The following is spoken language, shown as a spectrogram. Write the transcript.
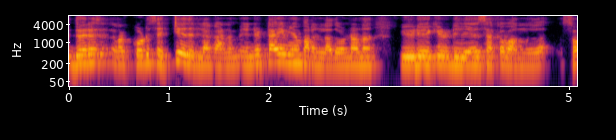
ഇതുവരെ റെക്കോർഡ് സെറ്റ് ചെയ്തിട്ടില്ല. കാരണം എന്റെ ടൈം ഞാൻ പറഞ്ഞില്ല. അതുകൊണ്ടാണ് വീഡിയോയ്ക്ക് ഡിലേസ് ഒക്കെ വന്നത്. സോ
